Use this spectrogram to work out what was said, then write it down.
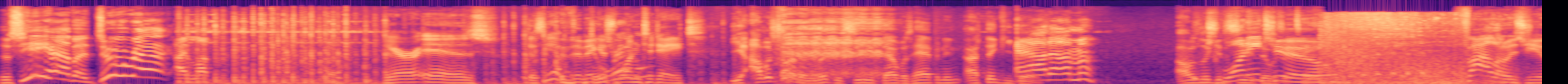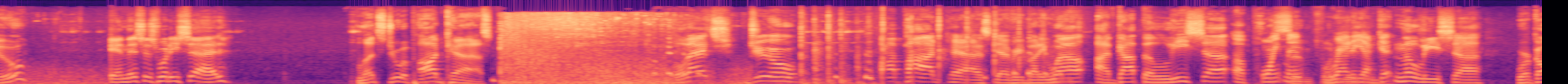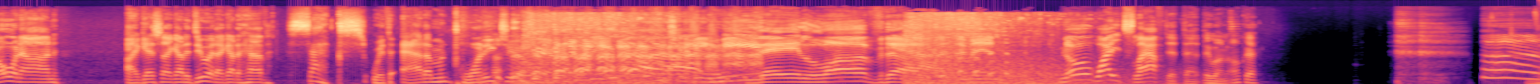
Does he have a do rag? I love. Here is Does he have the a biggest do-rag one to date. Yeah, I was trying to look and see if that was happening. I think he did. Adam I was looking to see if there was a 22 follows you. And this is what he said. Let's do a podcast. Let's do a podcast, everybody. Well, I've got the Lisa appointment ready. I'm getting the Lisa. We're going on. I guess I got to do it. I got to have sex with Adam 22. it's going to be me. They love that. I mean, no whites laughed at that. They went, okay.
